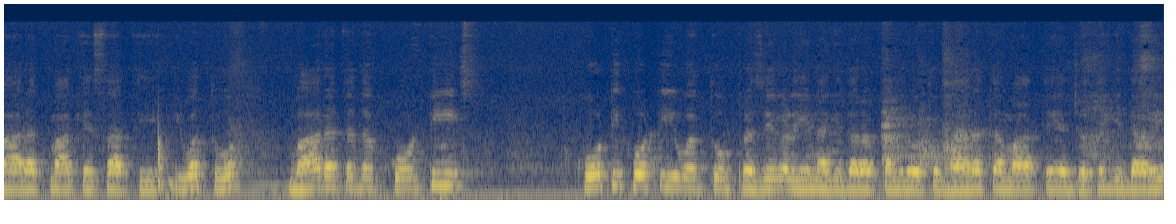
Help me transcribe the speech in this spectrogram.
ಭಾರತ್ ಮಾ ಕೆ ಸಾಥಿ ಇವತ್ತು ಭಾರತದ ಕೋಟಿ ಕೋಟಿ ಕೋಟಿ ಇವತ್ತು ಪ್ರಜೆಗಳು ಏನಾಗಿದ್ದಾರಪ್ಪ ಅಂದ್ರೆ ಇವತ್ತು ಭಾರತ ಮಾತೆಯ ಜೊತೆಗಿದ್ದಾರೆ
